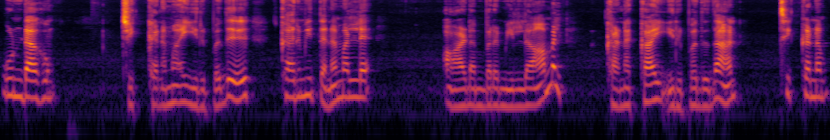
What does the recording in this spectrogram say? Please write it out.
உண்டாகும். சிக்கனமாய் இருப்பது கருமித்தனம் அல்ல. ஆடம்பரம் இல்லாமல் கணக்காய் இருப்பதுதான் சிக்கனம்.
